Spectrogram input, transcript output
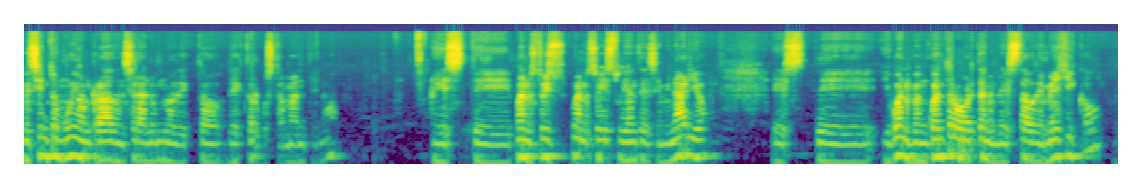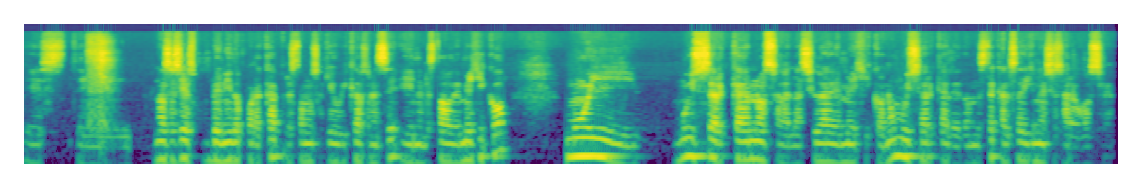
me siento muy honrado en ser alumno de Héctor, de Héctor Bustamante, ¿no? Este, bueno, estoy, bueno, soy estudiante de seminario, este, y bueno, me encuentro ahorita en el Estado de México, este, no sé si has venido por acá, pero estamos aquí ubicados en, en el Estado de México, muy, muy cercanos a la Ciudad de México, ¿no? Muy cerca de donde está Calzada Ignacio Zaragoza.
